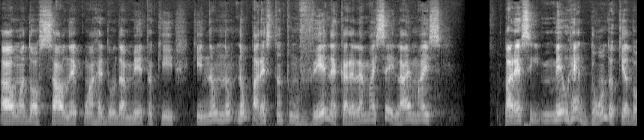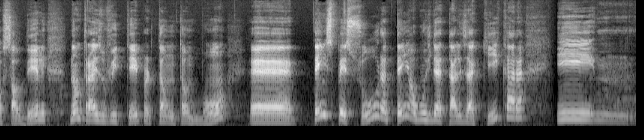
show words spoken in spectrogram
uh, uma dorsal, né, com arredondamento aqui que não, não, não parece tanto um V, né, cara? Ela é mais, sei lá, é mais parece meio redondo aqui a dorsal dele, não traz o V-taper tão, tão bom, é, tem espessura, tem alguns detalhes aqui, cara. E hum,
